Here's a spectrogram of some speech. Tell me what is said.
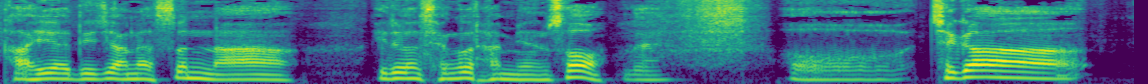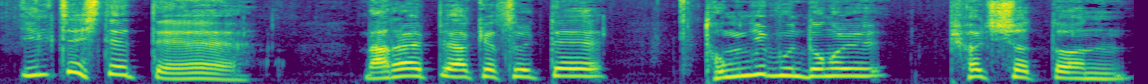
다해야 되지 않았었나 이런 생각을 하면서 네. 어, 제가 일제 시대 때 나라를 빼앗겼을 때 독립운동을 펼치셨던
